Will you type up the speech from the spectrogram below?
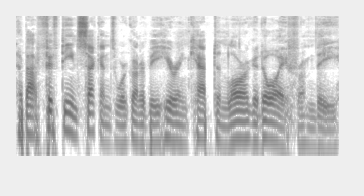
In about 15 seconds, we're going to be hearing Captain Laura Godoy from the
